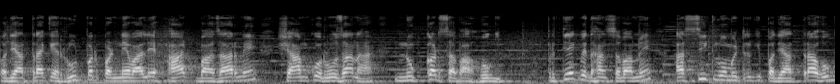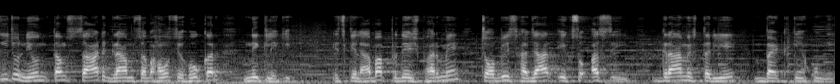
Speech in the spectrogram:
पदयात्रा के रूट पर पड़ने वाले हाट बाज़ार में शाम को रोज़ाना नुक्कड़ सभा होगी। प्रत्येक विधानसभा में 80 किलोमीटर की पदयात्रा होगी जो न्यूनतम 60 ग्राम सभाओं से होकर निकलेगी। इसके अलावा प्रदेश भर में 24,180 ग्राम स्तरीय बैठकें होंगी।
